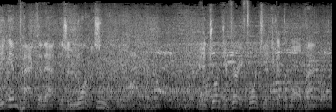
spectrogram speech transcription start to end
The impact of that is enormous. And Georgia very fortunate to get the ball back.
